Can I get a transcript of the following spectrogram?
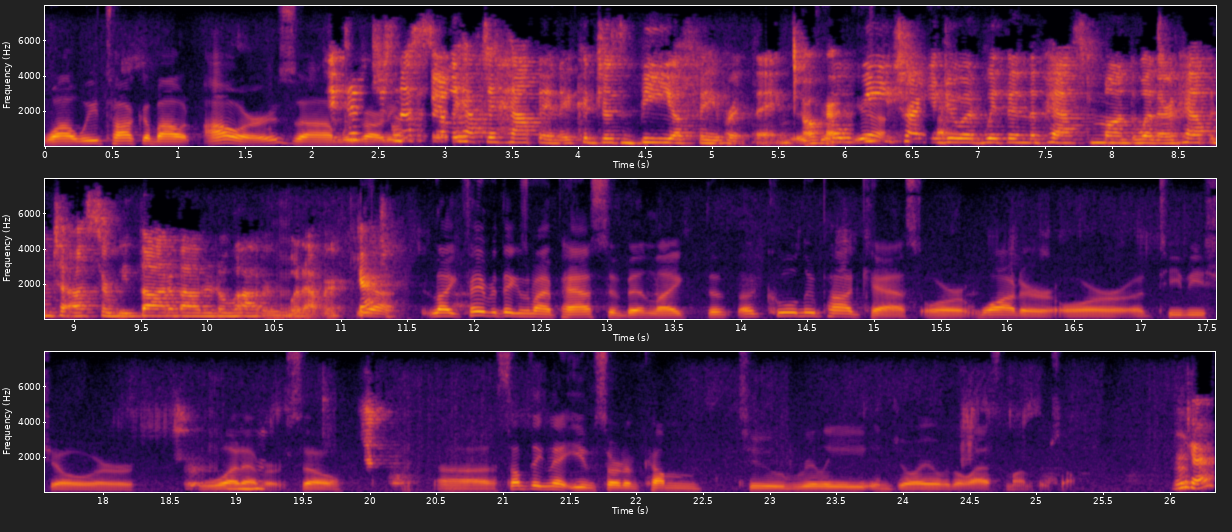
while we talk about ours. Um, It we've doesn't already. necessarily have to happen. It could just be a favorite thing. could- Okay. But yeah. we try to do it within the past month, whether it happened to us or we thought about it a lot or whatever. Yeah, like favorite things in my past have been like the, a cool new podcast or water or a TV show or whatever. So uh, something that you've sort of come to really enjoy over the last month or so. Okay.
